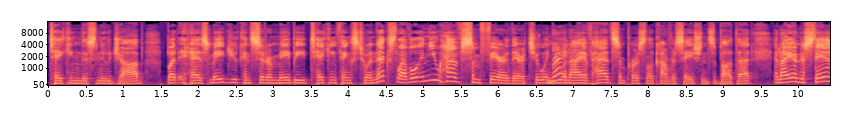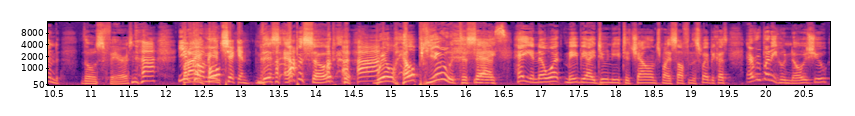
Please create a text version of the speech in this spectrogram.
taking this new job, but it has made you consider maybe taking things to a next level. And you have some fear there too. And right. you and I have had some personal conversations about that. And I understand those fears. you but call I me a chicken. this episode will help you to say, yes. hey, you know what? Maybe I do need to challenge myself in this way because everybody who knows you,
